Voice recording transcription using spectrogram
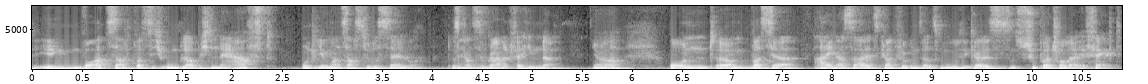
irgendein Wort sagt, was dich unglaublich nervt und irgendwann sagst du das selber. Das kannst mhm. du gar nicht verhindern. Ja. Und ähm, was ja einerseits, gerade für uns als Musiker, ist es ein super toller Effekt,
